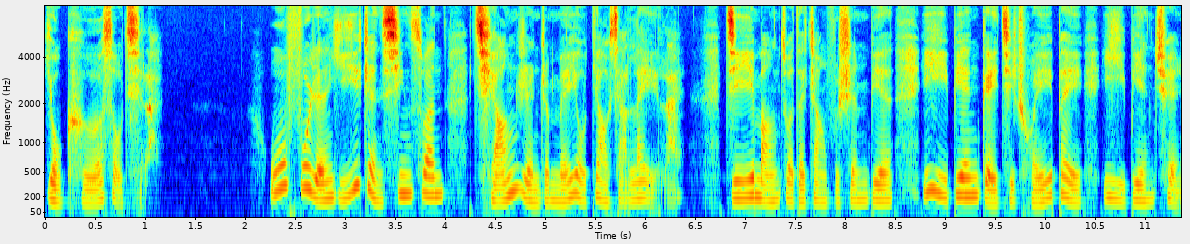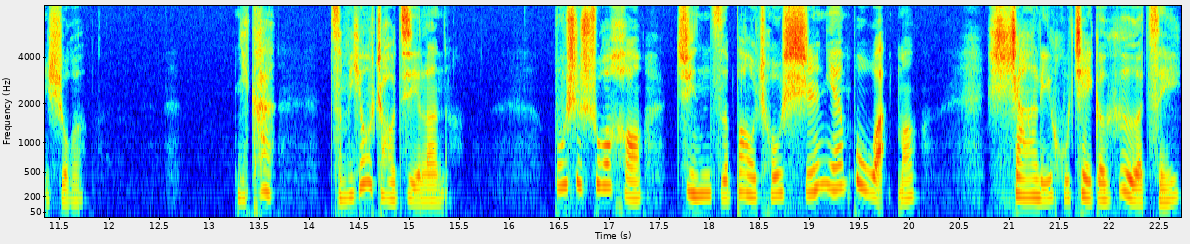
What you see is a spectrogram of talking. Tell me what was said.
又咳嗽起来。吴夫人一阵心酸，强忍着没有掉下泪来，急忙坐在丈夫身边，一边给其捶背，一边劝说：“你看，怎么又着急了呢？不是说好……”君子报仇，十年不晚吗？沙里虎这个恶贼，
